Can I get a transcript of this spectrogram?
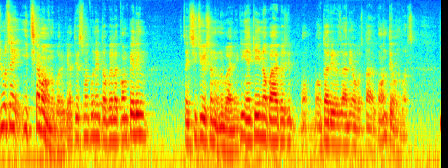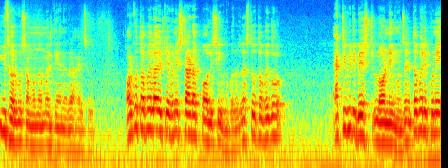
त्यो चाहिँ इच्छामा हुनु पऱ्यो क्या। त्यसमा कुनै तपाईँलाई कम्पेलिङ चाहिँ सिचुएसन हुनु भएन कि। यहाँ केही नपाएपछि भौतारिएर जाने अवस्थाहरूको अन्त्य हुनुपर्छ। युथहरूको सम्बन्धमा मैले त्यहाँनिर राखेको छु। अर्को तपाईँलाई के भने स्टार्टअप पोलिसी हुनु पऱ्यो। जस्तो तपाईँको एक्टिभिटी बेस्ड लर्निङ हुन्छ नि। तपाईँले कुनै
